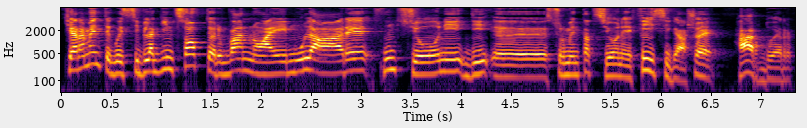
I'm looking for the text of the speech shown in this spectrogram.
Chiaramente questi plugin software vanno a emulare funzioni di eh, strumentazione fisica, cioè hardware.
